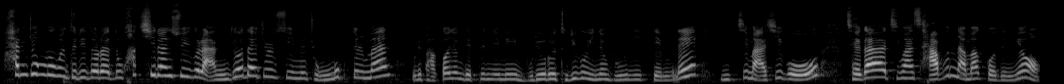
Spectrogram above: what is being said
한 종목을 드리더라도 확실한 수익을 안겨다 줄 수 있는 종목들만 우리 박건영 대표님이 무료로 드리고 있는 부분이기 때문에 잊지 마시고 제가 지금 한 4분 남았거든요.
